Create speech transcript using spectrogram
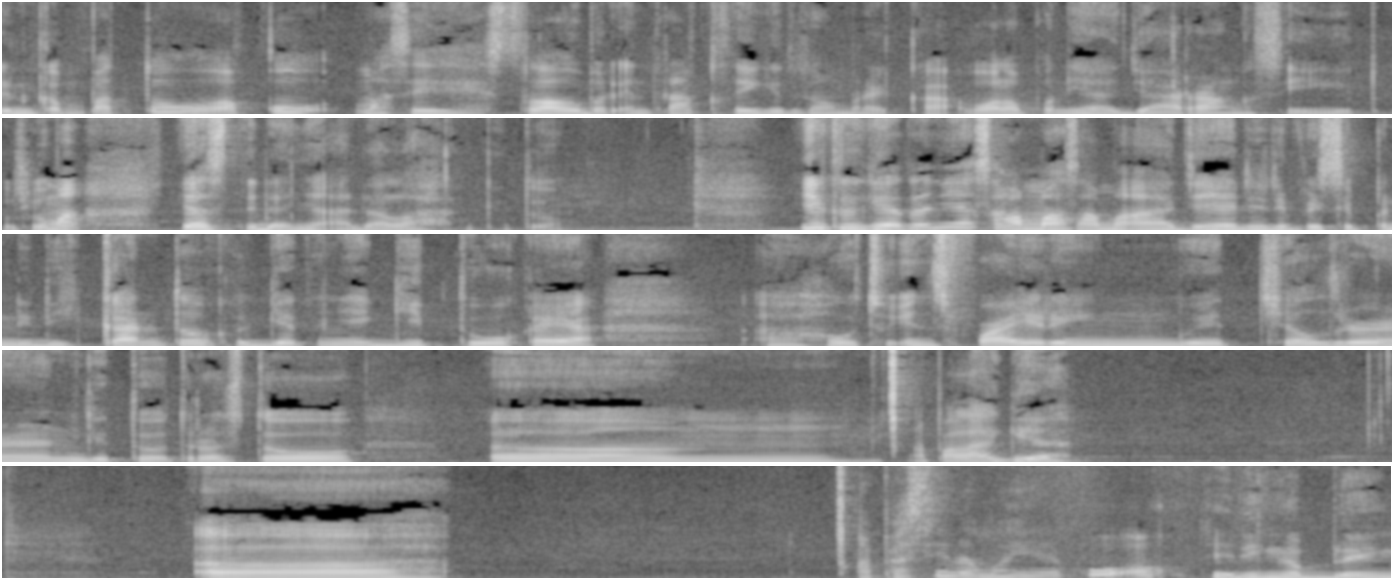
dan keempat tuh aku masih selalu berinteraksi gitu sama mereka. Walaupun ya jarang sih gitu. Cuma ya setidaknya adalah gitu. Ya kegiatannya sama-sama aja ya di divisi pendidikan tuh kegiatannya gitu. Kayak uh, how to inspiring with children gitu. Terus tuh um, apa lagi ya? Uh, apa sih namanya? Kok aku jadi ngeblank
